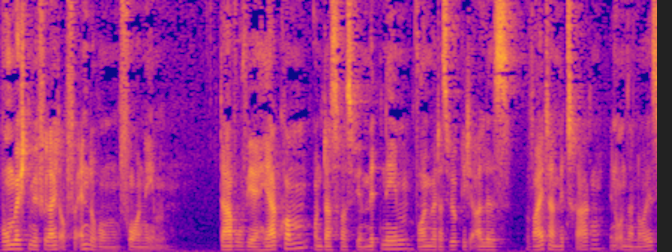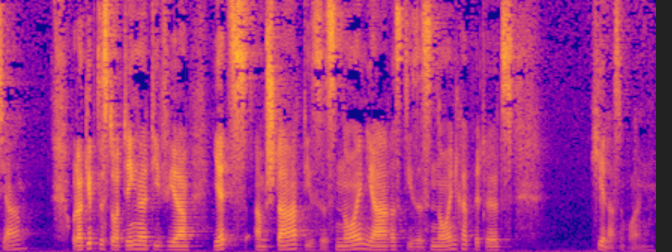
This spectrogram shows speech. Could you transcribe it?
wo möchten wir vielleicht auch Veränderungen vornehmen? Da, wo wir herkommen und das, was wir mitnehmen, wollen wir das wirklich alles weiter mittragen in unser neues Jahr? Oder gibt es dort Dinge, die wir jetzt am Start dieses neuen Jahres, dieses neuen Kapitels hier lassen wollen?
